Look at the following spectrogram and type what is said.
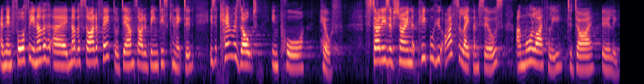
And then, fourthly, another, uh, another side effect or downside of being disconnected is it can result in poor health. Studies have shown that people who isolate themselves are more likely to die early.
